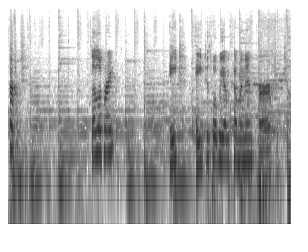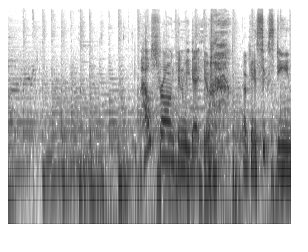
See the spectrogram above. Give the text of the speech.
Perfect. Does that look right? Eight? Eight is what we have coming in? Perfect. How strong can we get you? okay, 16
